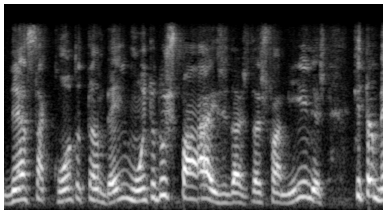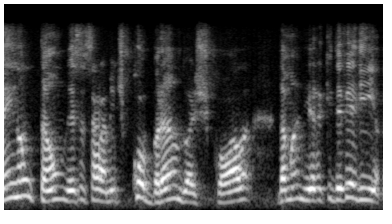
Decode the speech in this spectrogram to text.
nessa conta também muito dos pais, das, das famílias, que também não estão necessariamente cobrando a escola da maneira que deveriam.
